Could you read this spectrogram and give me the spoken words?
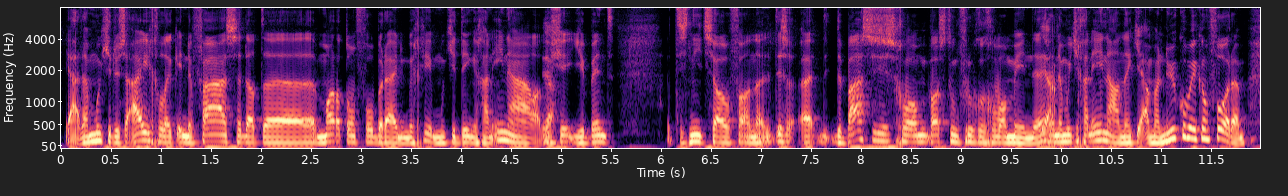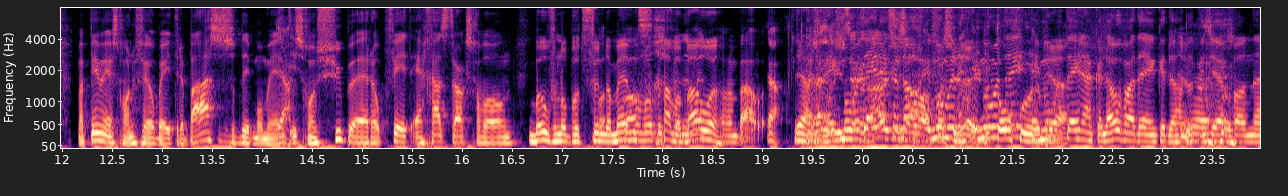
Ja, dan moet je dus eigenlijk in de fase dat de marathonvoorbereiding begint, moet je dingen gaan inhalen. Ja. Dus je, je bent, het is niet zo van, eh, het is, eh, de basis is gewoon, was toen vroeger gewoon minder. Ja. En dan moet je gaan inhalen. Dan denk je, ja, maar nu kom ik in vorm. Maar Pim heeft gewoon een veel betere basis op dit moment. Ja. Is gewoon super aeroop fit en gaat straks gewoon bovenop het fundament Bovenop het gaan we fundament bouwen. gaan we bouwen. Ja. Ja. Dus Ja, ik moet meteen aan Canova- meteen- een aan denken dan. Dat is ja van, eh,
